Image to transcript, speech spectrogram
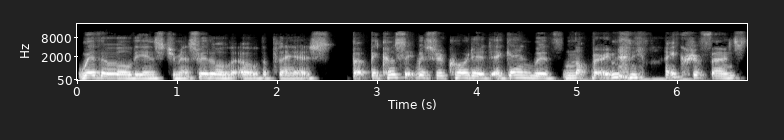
with all the instruments, with all the, all the players. But because it was recorded again with not very many microphones,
